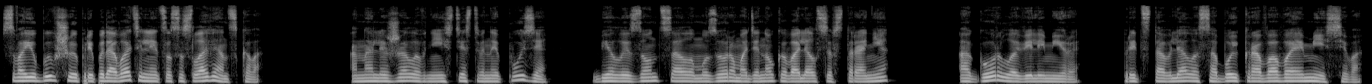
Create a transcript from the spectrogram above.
свою бывшую преподавательницу со славянского. Она лежала в неестественной позе, белый зонт с алым узором одиноко валялся в стороне, а горло Велимиры представляло собой кровавое месиво.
